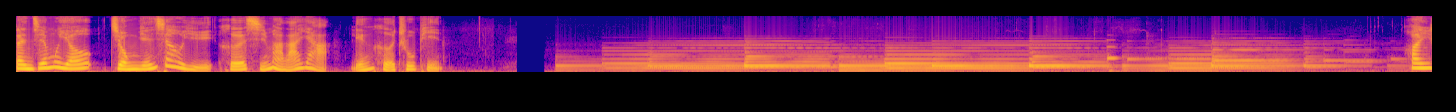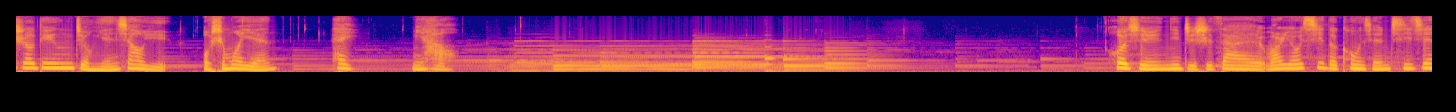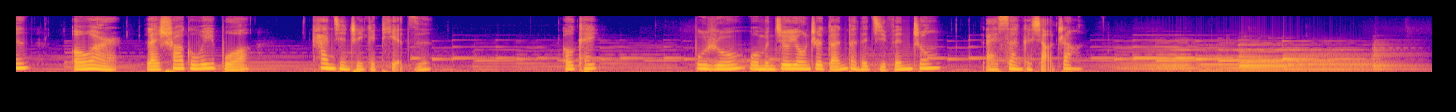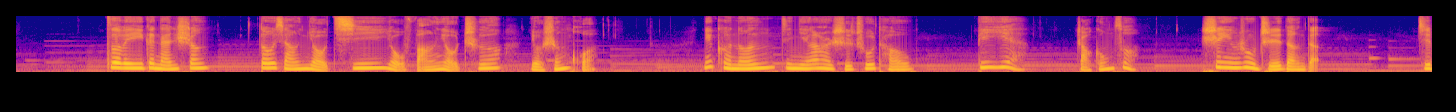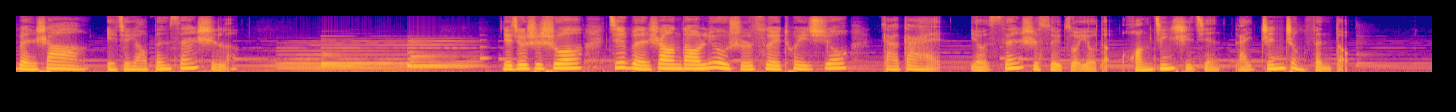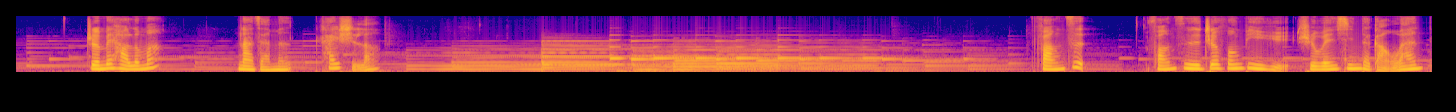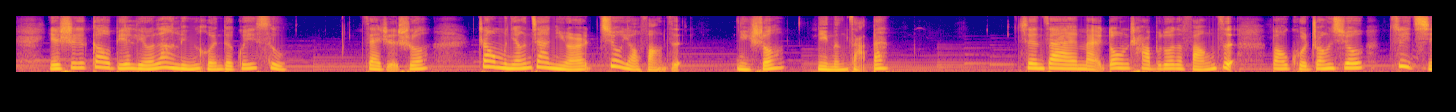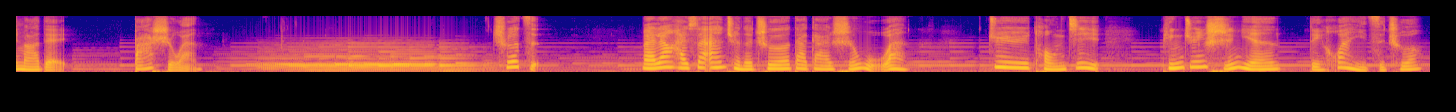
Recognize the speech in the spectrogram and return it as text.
本节目由囧言笑语和喜马拉雅联合出品。欢迎收听囧言笑语，我是莫言。嘿，你好。或许你只是在玩游戏的空闲期间，偶尔。来刷个微博，看见这个帖子。OK，不如我们就用这短短的几分钟来算个小账。作为一个男生，都想有妻有房有车有生活。你可能今年二十出头，毕业、找工作、适应入职等等，基本上也就要奔三十了。也就是说，基本上到六十岁退休，大概有三十岁左右的黄金时间来真正奋斗。准备好了吗？那咱们开始了。房子，房子遮风避雨，是温馨的港湾，也是告别流浪灵魂的归宿。再者说。丈母娘嫁女儿就要房子，你说你能咋办？现在买栋差不多的房子，包括装修，最起码得八十万。车子，买辆还算安全的车，大概十五万。据统计，平均十年得换一次车，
